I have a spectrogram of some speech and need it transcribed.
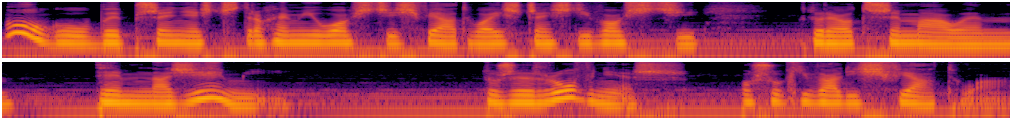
mógłby przynieść trochę miłości, światła i szczęśliwości, które otrzymałem tym na ziemi, którzy również poszukiwali światła.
